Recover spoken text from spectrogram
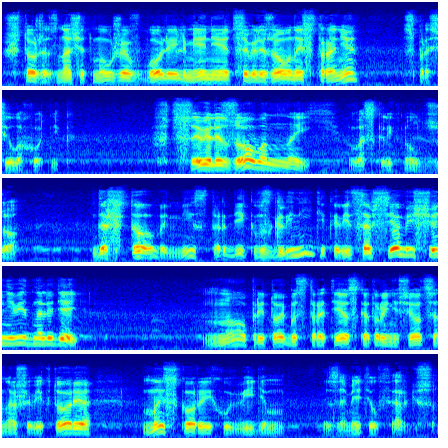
«Что же, значит, мы уже в более или менее цивилизованной стране?» — спросил охотник. «В цивилизованной!» — воскликнул Джо. «Да что вы, мистер Дик, взгляните-ка, ведь совсем еще не видно людей!» Но при той быстроте, с которой несется наша Виктория, мы скоро их увидим, заметил Фергюсон.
